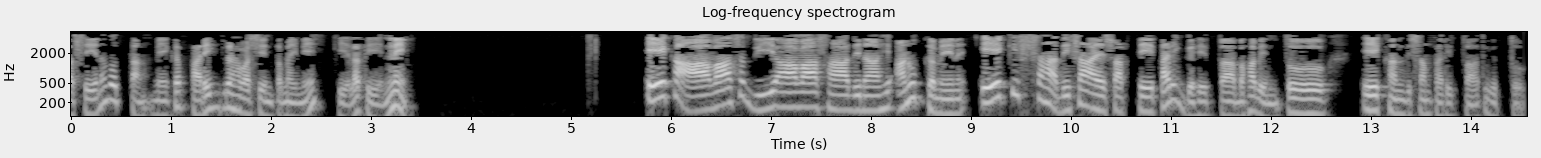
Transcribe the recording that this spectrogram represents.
වශයෙන් ගොත්තං මේක පරිග්‍රහ වශයෙන් තමයි මේ කියලා තියෙන්නේ. ඒක ආවාස දී ආවාසාදිනාහි අනුක්‍රමේන ඒකිස්සා දිසාය සත්තේ පරිග්‍රහෙත්වා භවෙන්තෝ ඒකන්දි සම්පරිත්වාති යුක්තෝ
